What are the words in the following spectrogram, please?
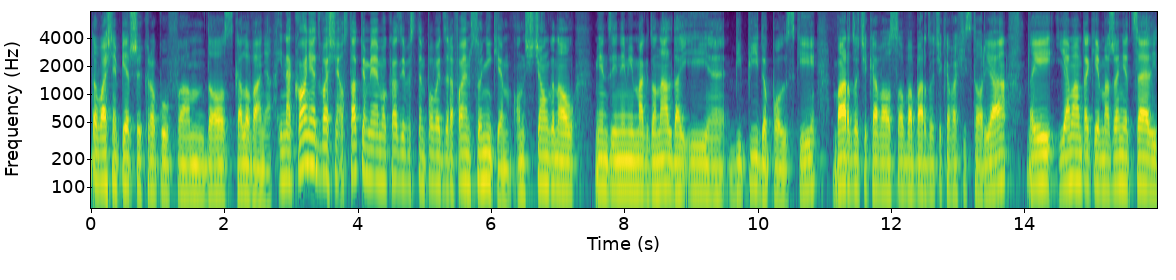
do właśnie pierwszych kroków do skalowania. I na koniec właśnie ostatnio miałem okazję występować z Rafałem Sonikiem. On ściągnął innymi McDonalda i e, BP do Polski. Bardzo ciekawa osoba, bardzo ciekawa historia. No i ja mam takie marzenie, cel i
